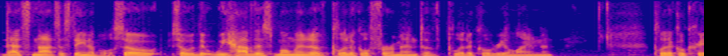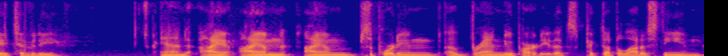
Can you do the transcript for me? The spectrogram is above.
that's not sustainable. So so that we have this moment of political ferment of political realignment, political creativity and i i am i am supporting a brand new party that's picked up a lot of steam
